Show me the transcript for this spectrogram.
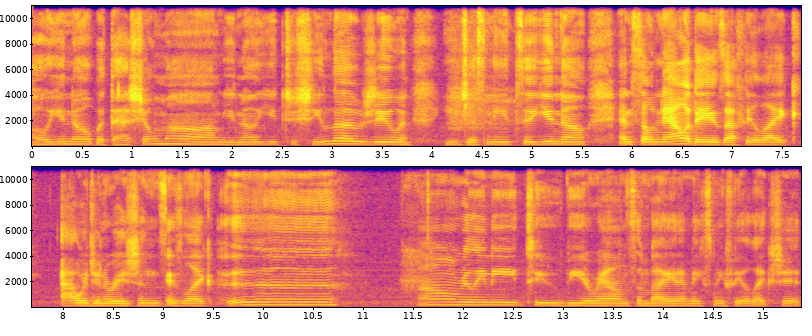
oh you know but that's your mom you know you she loves you and you just need to you know and so nowadays i feel like our generations is like uh I don't really need to be around somebody that makes me feel like shit,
